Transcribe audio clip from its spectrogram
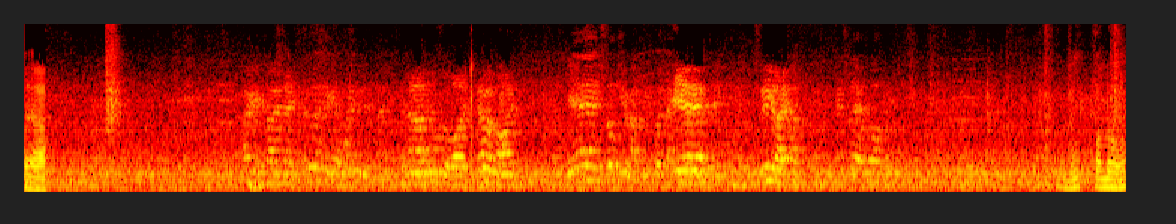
Ah, Never mind. Yeah, as you're happy, but Yeah. See you later. Next letter, well. mhm, one more.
